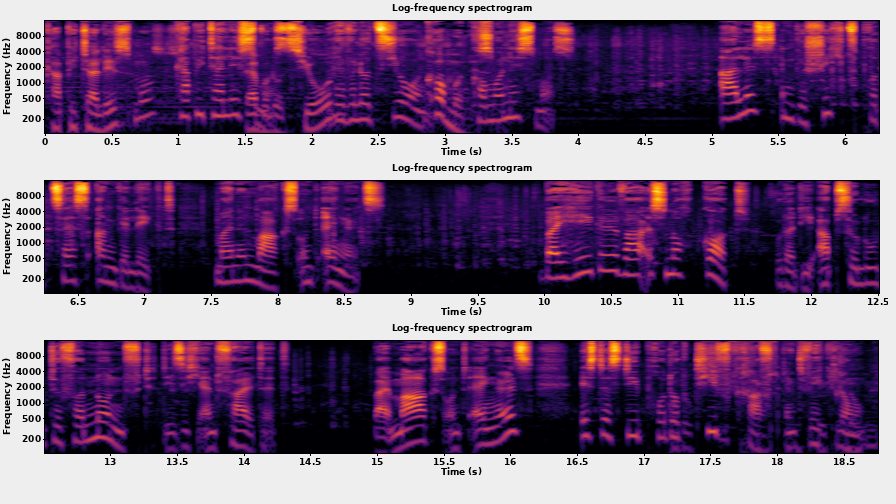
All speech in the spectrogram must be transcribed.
Kapitalismus, Kapitalismus, Revolution, Revolution Kommunismus. Kommunismus. Alles im Geschichtsprozess angelegt, meinen Marx und Engels. Bei Hegel war es noch Gott oder die absolute Vernunft, die sich entfaltet. Bei Marx und Engels ist es die Produktivkraftentwicklung,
